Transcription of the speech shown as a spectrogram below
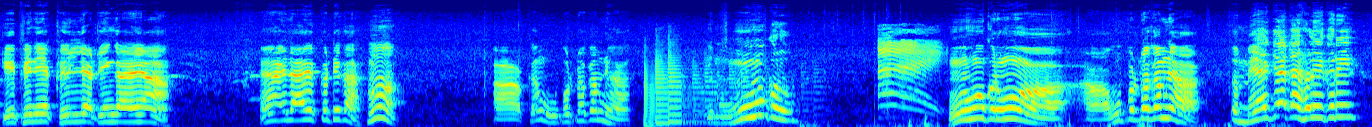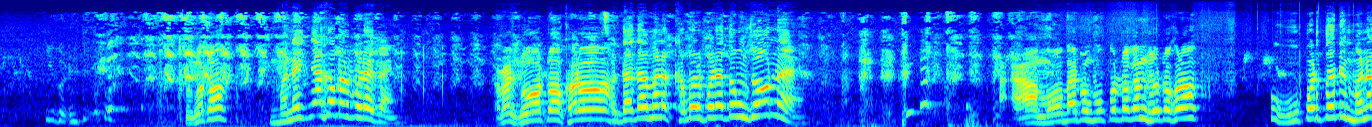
ટિફિન એક ખીલ્યા ટીંગા અહીંયા. હે એટલે આ એક કટિકા. હા. આ કેમ ઉપર તો કેમ ને હા? હું શું કરું? હું શું કરું? હું ઉપર તો કેમ ને હા? તો મેં ક્યાં કાંઈ હળી કરી? તું તો મને જ ના ખબર પડે કાંઈ? હવે જો તો ખરો. દાદા મને ખબર પડે તો હું જોઉં ને. આ મોબાઈલ પણ ઉપર તો કેમ જોતો ખરો? ઉપર તો મને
